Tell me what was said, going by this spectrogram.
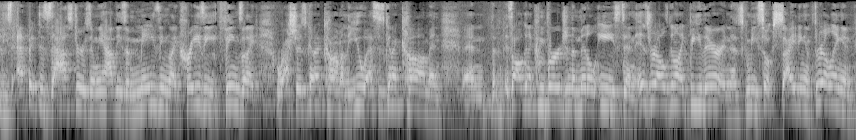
these epic disasters, and we have these amazing like crazy things like Russia's to come and the U.S. is to come, and and the, it's all to converge in the the Middle East, and Israel's gonna like be there, and it's gonna be so exciting and thrilling. And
